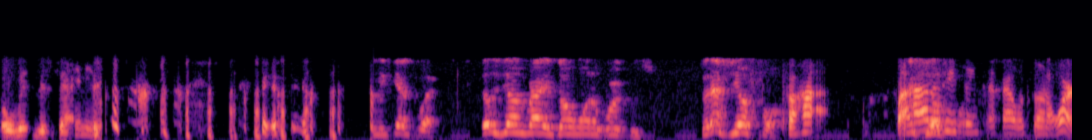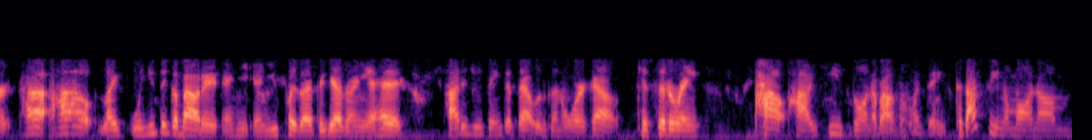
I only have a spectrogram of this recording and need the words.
go witness that. Kenny I mean, guess what? Those young writers don't want to work with you, so that's your fault. So how, but That's how did he fault. think that that was going to work? How how like when you think about it and you, and you put that together in your head, how did you think that that was going to work out? Considering how how he's going about doing things, because I've seen him on um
